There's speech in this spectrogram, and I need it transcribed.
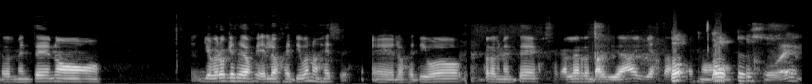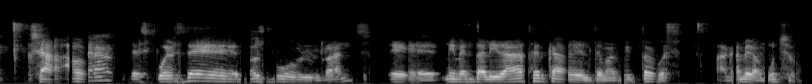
realmente no. Yo creo que el objetivo no es ese. Eh, el objetivo realmente es sacarle rentabilidad y ya está. Oh, no... oh, ojo, eh. O sea, ahora, después de dos bull runs, eh, mi mentalidad acerca del tema cripto, pues ha cambiado mucho.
